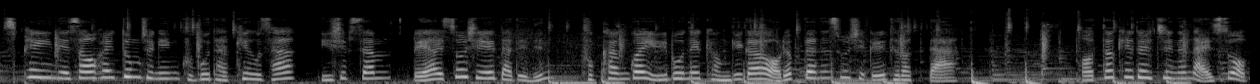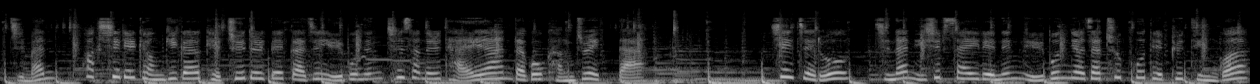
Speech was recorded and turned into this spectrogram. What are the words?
스페인에서 활동 중인 구보 다케우사 23 레알 소시에다드는 북한과 일본의 경기가 어렵다는 소식을 들었다. 어떻게 될지는 알 수 없지만 확실히 경기가 개최될 때까지 일본은 최선을 다해야 한다고 강조했다. 실제로 지난 24일에는 일본 여자 축구 대표팀과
